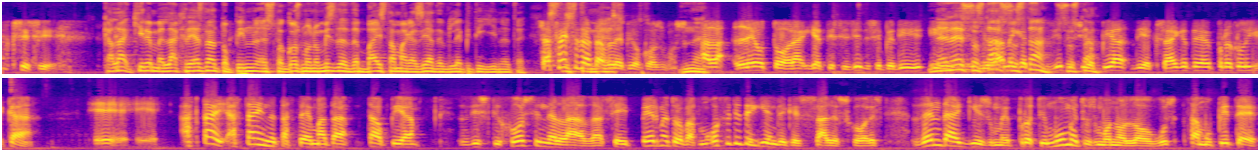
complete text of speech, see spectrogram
αύξηση. Καλά, κύριε Μελά, χρειάζεται να το πει στον κόσμο. Νομίζετε δεν πάει στα μαγαζιά, δεν βλέπει τι γίνεται. Σαφέστατα Στις τα τιμές. βλέπει ο κόσμος. Ναι. Αλλά λέω τώρα για τη συζήτηση, επειδή Ναι, ναι, σωστά, μιλάμε σωστά, για τη συζήτηση σωστά. η οποία διεξάγεται προεκλογικά. Ε, ε, αυτά, αυτά είναι τα θέματα τα οποία δυστυχώς στην Ελλάδα σε υπέρμετρο βαθμό, όχι ότι δεν γίνεται και στις άλλες χώρες, δεν τα αγγίζουμε. Προτιμούμε τους μονολόγους, θα μου πείτε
